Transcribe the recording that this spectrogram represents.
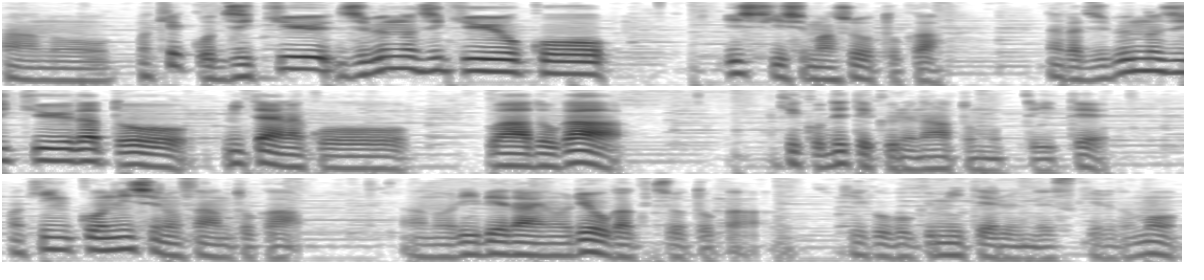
あの、まあ、結構時給自分の時給をこう意識しましょうとかなんか自分の時給だとみたいなこうワードが結構出てくるなと思っていて、まあ、金婚西野さんとかあのリベ大の両学長とか結構僕見てるんですけれども、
